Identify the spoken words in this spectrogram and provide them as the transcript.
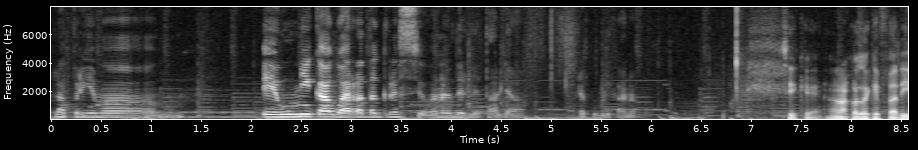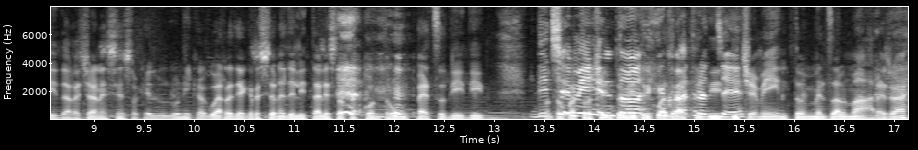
la prima e unica guerra d'aggressione dell'Italia repubblicana. Sì, che è una cosa che fa ridere, cioè nel senso che l'unica guerra di aggressione dell'Italia è stata contro un pezzo di, di, di cemento, 400 metri quadrati di, di, cemento in mezzo al mare. Cioè.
